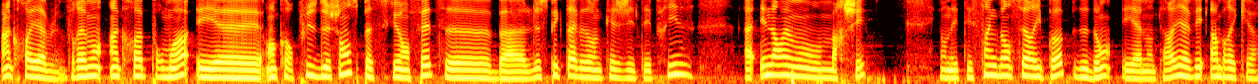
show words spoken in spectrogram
incroyable. Vraiment incroyable pour moi. Et euh, encore plus de chance parce que, en fait, euh, bah, le spectacle dans lequel j'ai été prise a énormément marché. Et on était cinq danseurs hip-hop dedans, et à l'intérieur, il y avait un breaker.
